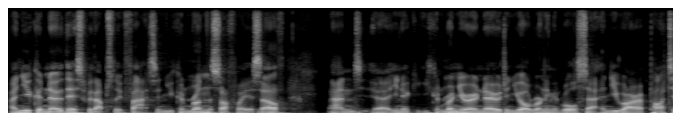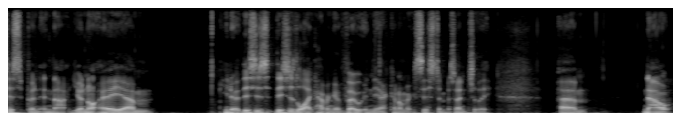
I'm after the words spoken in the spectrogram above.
and you can know this with absolute facts, and you can run the software yourself and uh, you know you can run your own node and you're running the rule set and you are a participant in that. You're not a um, you know this is this is like having a vote in the economic system essentially. Um, now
